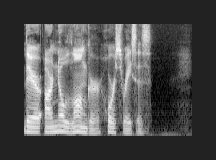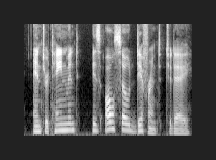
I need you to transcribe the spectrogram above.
there are no longer horse races. Entertainment is also different today.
